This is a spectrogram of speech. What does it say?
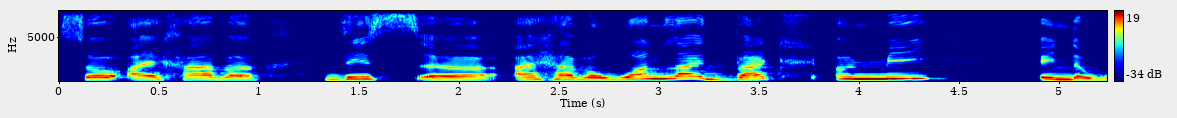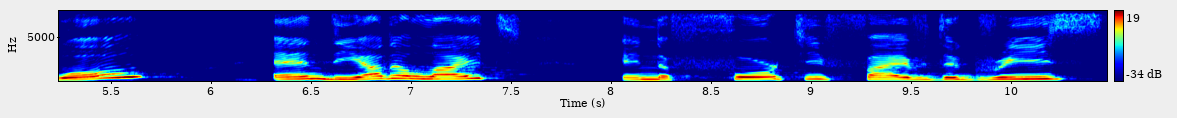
So I have a, this, uh, I have a one light back on me in the wall and the other light in the 45 degrees,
